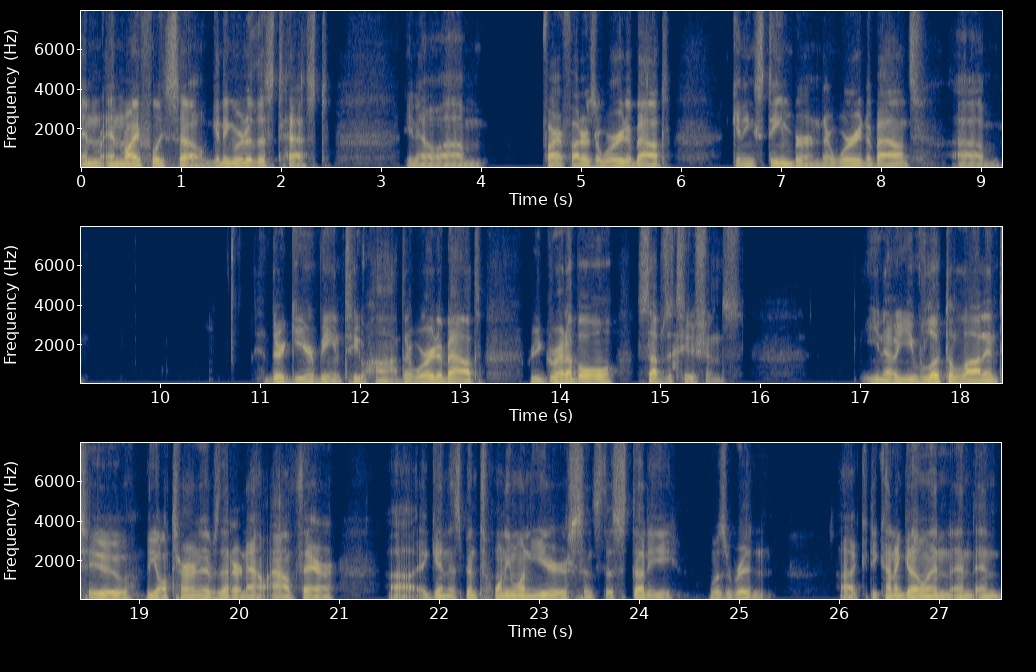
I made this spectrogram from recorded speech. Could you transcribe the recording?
and, and rightfully so. Getting rid of this test, you know, um, firefighters are worried about getting steam burned. They're worried about um, their gear being too hot. They're worried about regrettable substitutions. You know, you've looked a lot into the alternatives that are now out there. Uh, again, it's been 21 years since this study was written. Uh, could you kind of go in and, and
